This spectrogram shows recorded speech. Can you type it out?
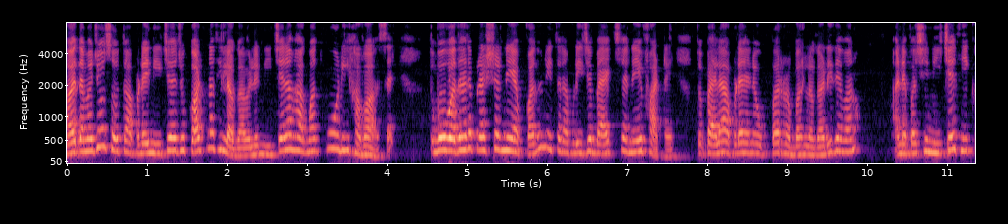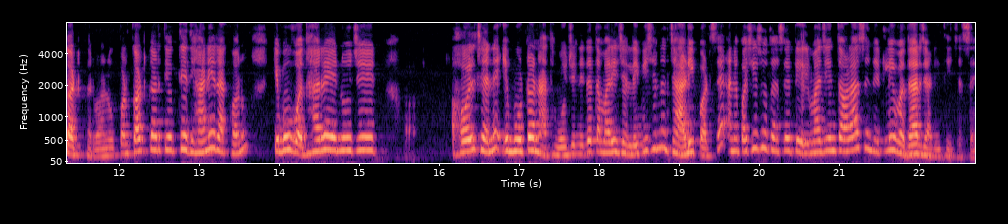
હવે તમે જોશો તો આપણે નીચે હજુ કટ નથી લગાવ્યો, એટલે નીચેના ભાગમાં થોડી હવા હશે. તો બહુ વધારે પ્રેશર નહીં આપવાનું, નહીંતર આપણી જે બેગ છે ને એ ફાટે. તો પહેલાં આપણે એને ઉપર રબર લગાડી દેવાનું અને પછી નીચેથી કટ કરવાનું. પણ કટ કરતી વખતે ધ્યાને રાખવાનું કે બહુ વધારે એનું જે હોલ છે ને એ મોટો ના થવો જોઈએ નહીં તો તમારી જલેબી છે ને જાડી પડશે અને પછી શું થશે, તેલમાં જઈને તળાશે ને એટલે વધારે જાડી થઈ જશે.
